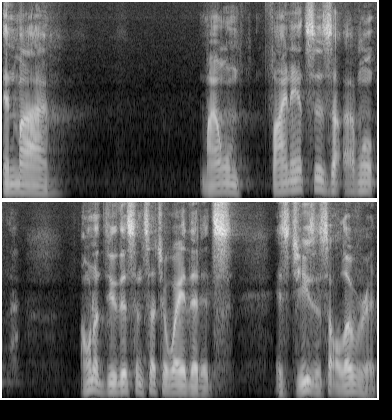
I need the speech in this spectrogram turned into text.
in my, my own finances, I want, I want to do this in such a way that it's, it's Jesus all over it.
